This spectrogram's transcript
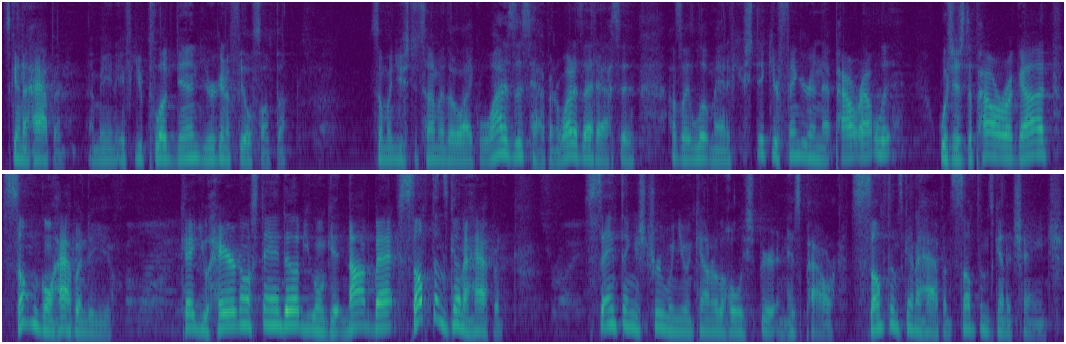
It's going to happen. I mean, if you plugged in, you're going to feel something. Someone used to tell me, they're like, why does this happen? Or why does that happen? I was like, look, man, if you stick your finger in that power outlet, which is the power of God, something's going to happen to you. Okay, your hair going to stand up, you're going to get knocked back, something's going to happen. Same thing is true when you encounter the Holy Spirit and His power. Something's going to happen, something's going to change.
